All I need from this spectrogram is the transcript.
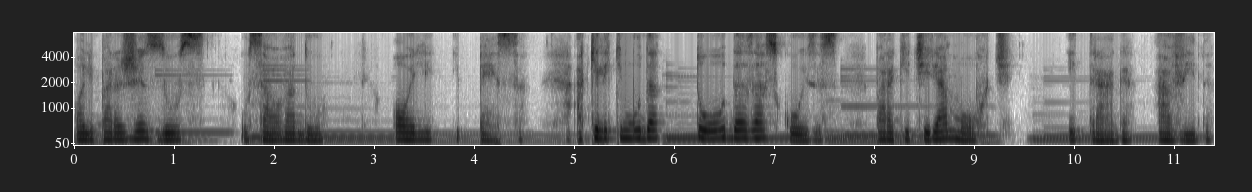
Olhe para Jesus, o Salvador. Olhe e peça aquele que muda todas as coisas para que tire a morte e traga a vida.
